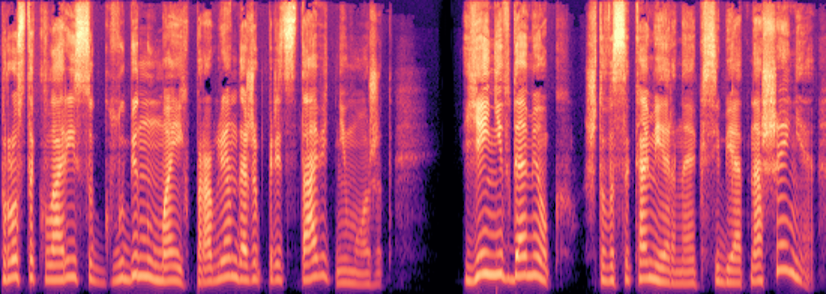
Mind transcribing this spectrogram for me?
Просто Клариса глубину моих проблем даже представить не может. Ей невдомек, что высокомерное к себе отношение —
